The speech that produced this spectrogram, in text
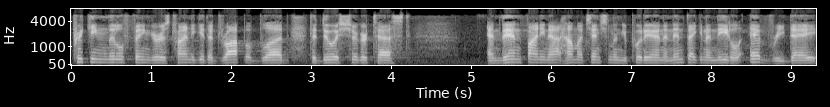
pricking little fingers, trying to get a drop of blood to do a sugar test, and then finding out how much insulin you put in, and then taking a needle every day,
